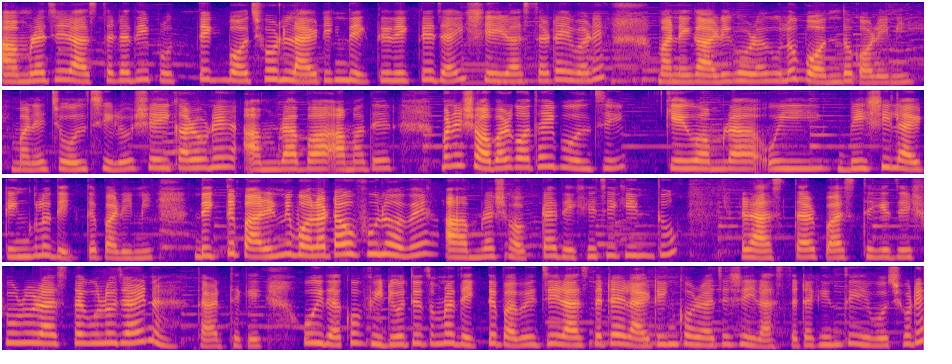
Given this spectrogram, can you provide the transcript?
আমরা যে রাস্তাটা দিয়ে প্রত্যেক বছর লাইটিং দেখতে দেখতে যাই, সেই রাস্তাটা এবারে মানে গাড়ি ঘোড়াগুলো বন্ধ করেনি। মানে চলছিল। সেই কারণে আমরা বা আমাদের মানে সবার কথাই বলছি কেউ আমরা ওই বেশি লাইটিংগুলো দেখতে পারিনি। দেখতে পারিনি বলাটাও ভুল হবে, আমরা সবটা দেখেছি কিন্তু রাস্তার পাশ থেকে যে সরু রাস্তাগুলো যায় না, তার থেকে। ওই দেখো ভিডিওতে তোমরা দেখতে পাবে যে রাস্তাটায় লাইটিং করা আছে, সেই রাস্তাটা কিন্তু এবছরে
